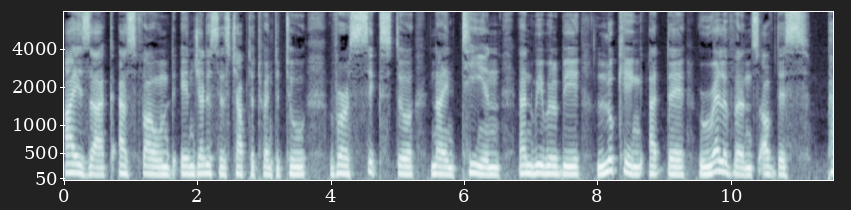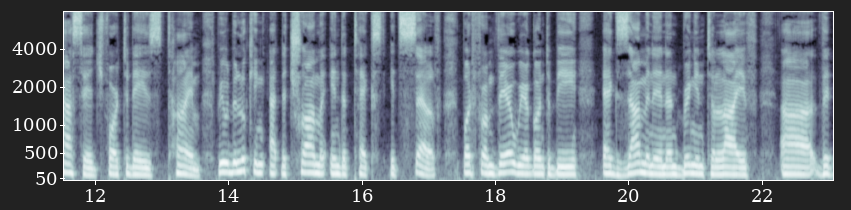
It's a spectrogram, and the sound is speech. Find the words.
Isaac as found in Genesis chapter 22 verse 6 to 19 and we will be looking at the relevance of this passage for today's time. We will be looking at the trauma in the text itself, but from there we are going to be examining and bringing to life uh, the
